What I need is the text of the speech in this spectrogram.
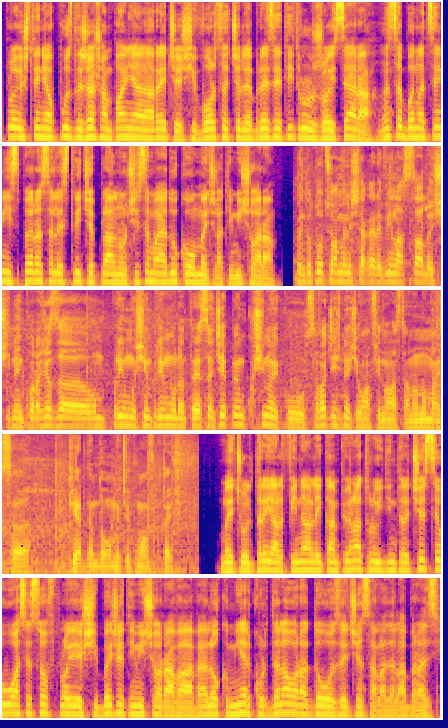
Ploieștenii au pus deja șampania la rece și vor să celebreze titlul joi seara, însă bănățenii speră să le strice planul și să mai aducă un meci la Timișoara. Pentru toți oamenii ăștia care vin la sală și ne încurajează în primul și în primul rând, trebuie să începem cu și noi, cu, să facem și noi ceva în finalul asta, nu numai să pierdem două meciuri cum am făcut aici. Meciul 3 al finalei campionatului dintre CSU Asesov Ploiești și BC Timișoara va avea loc miercuri de la ora 20 în sala de la Brazi.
